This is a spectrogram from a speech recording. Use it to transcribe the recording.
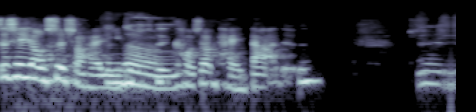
这些药师小孩以后是考上台大的，就是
